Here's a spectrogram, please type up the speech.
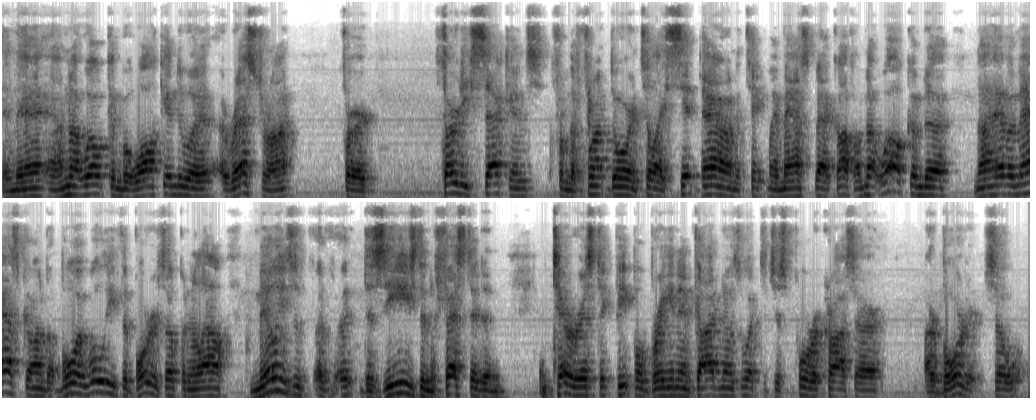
and they, I'm not welcome to walk into a, a restaurant for 30 seconds from the front door until I sit down and take my mask back off. I'm not welcome to not have a mask on, but boy, we'll leave the borders open and allow millions of, of uh, diseased and infested and, and, terroristic people bringing in God knows what to just pour across our our border. So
